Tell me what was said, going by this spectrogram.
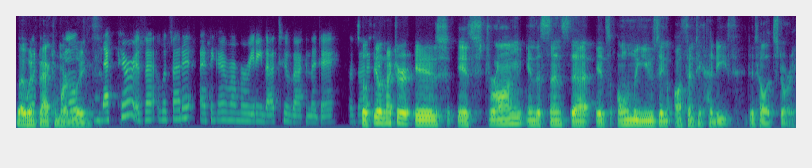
So I went back to Martin Lings. Nectar is that was that it? I think I remember reading that too back in the day. So Sealed Nectar is is strong in the sense that it's only using authentic hadith to tell its story.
